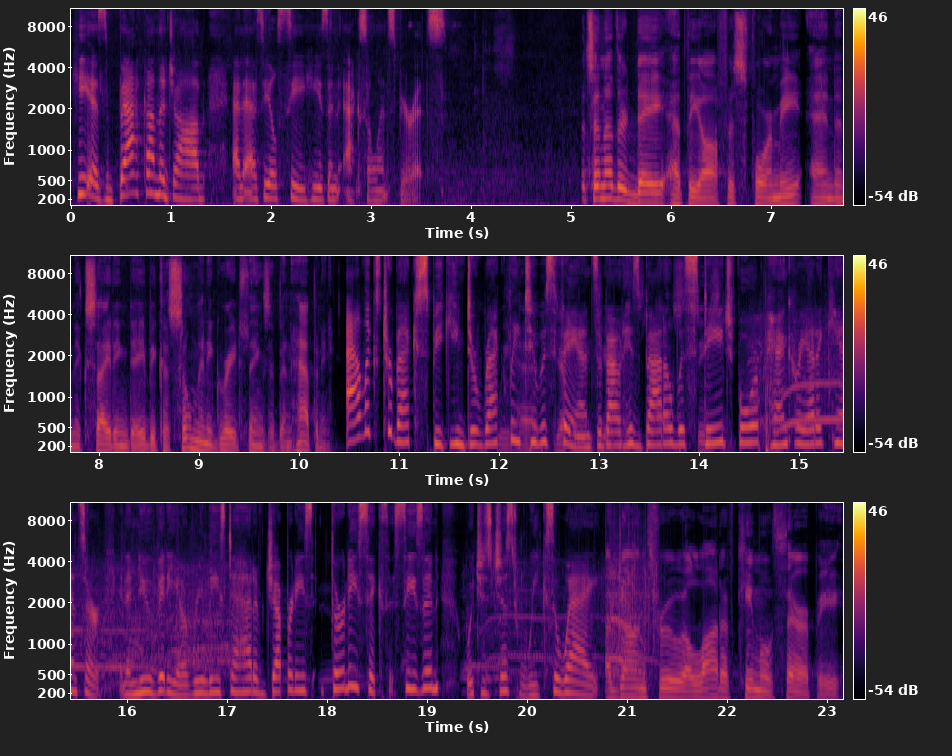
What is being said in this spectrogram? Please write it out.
He is back on the job, and as you'll see, he's in excellent spirits. It's another day at the office for me and an exciting day because so many great things have been happening. Alex Trebek speaking directly to his Jeopardy fans about his battle with season. stage 4 pancreatic cancer in a new video released ahead of Jeopardy's 36th season, which is just weeks away. I've gone through a lot of chemotherapy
